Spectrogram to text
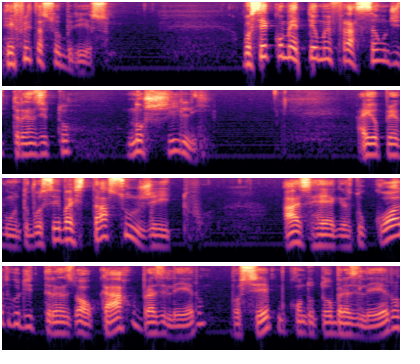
Reflita sobre isso. Você cometeu uma infração de trânsito no Chile. Aí eu pergunto, você vai estar sujeito as regras do Código de Trânsito ao carro brasileiro, você, condutor brasileiro,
